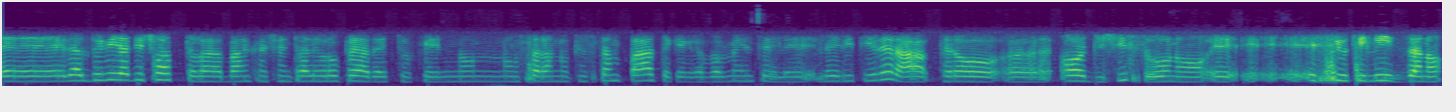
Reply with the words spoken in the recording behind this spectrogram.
Eh, dal 2018 la Banca Centrale Europea ha detto che non, non saranno più stampate, che gradualmente le, le ritirerà, però eh, oggi ci sono e, e, e si utilizzano.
